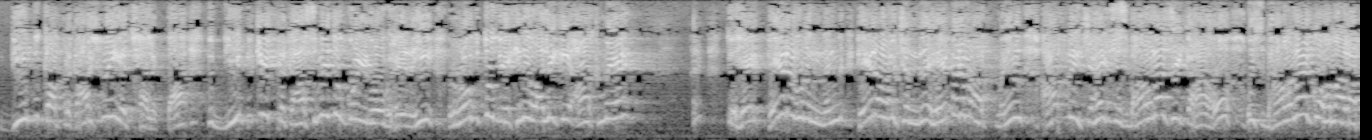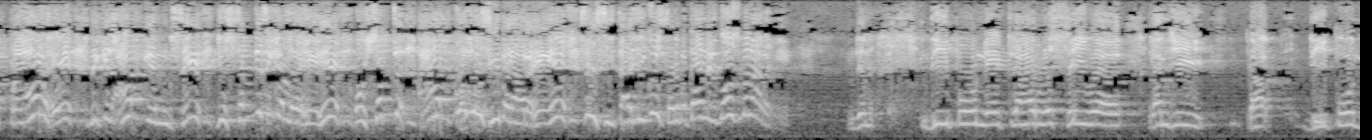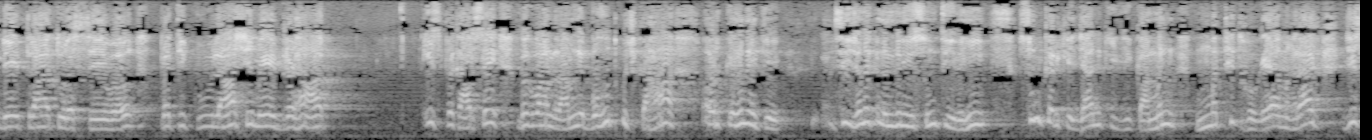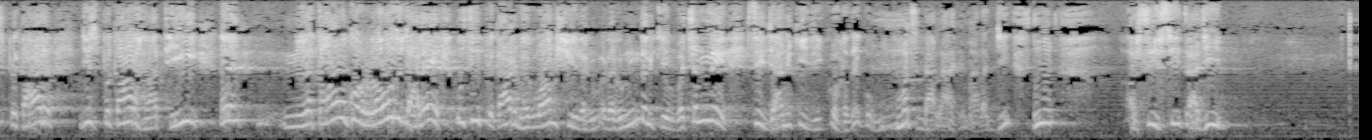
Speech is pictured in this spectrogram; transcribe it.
दीप का प्रकाश नहीं अच्छा लगता। तो दीप के प्रकाश में तो कोई रोग है नहीं। रोग तो देखने वाले की आँख में तो हे हे रघुनंदन, हे रामचंद्र, हे परमात्मा आपने चाहे जिस भावना से कहा हो, उस भावना को हमारा प्रणाम है, लेकिन आपके मुख से जो शब्द निकल रहे हैं, वो शब्द आपको दोषी बना रहे हैं सिर्फ़ सीता जी को सर्वथा निर्दोष बना रहे हैं। दीपो नेत्रारुरस्व राम जी दीपो नेत्रातुरस्व प्रतिकूलाशी में दृढ़ा इस प्रकार से भगवान राम ने बहुत कुछ कहा और कहने के श्री जनक नंदिनी सुनती रही सुनकर के जानकी जी का मन मथित हो गया महाराज। जिस प्रकार जिस प्रकार हाथी लताओं को रौद डाले उसी प्रकार भगवान श्री रघुनंदन के वचन ने श्री जानकी जी को हृदय को मच डाला है महाराज जी। हम्म, और श्री सीता जी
